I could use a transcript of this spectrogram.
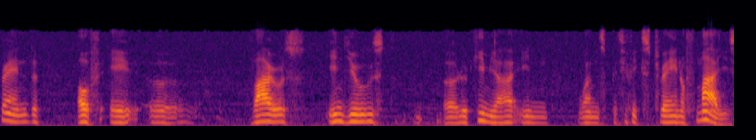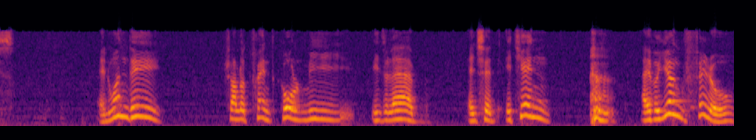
Friend of a virus-induced leukemia in one specific strain of mice. And one day, Charlotte Friend called me in the lab and said, Etienne, I have a young fellow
